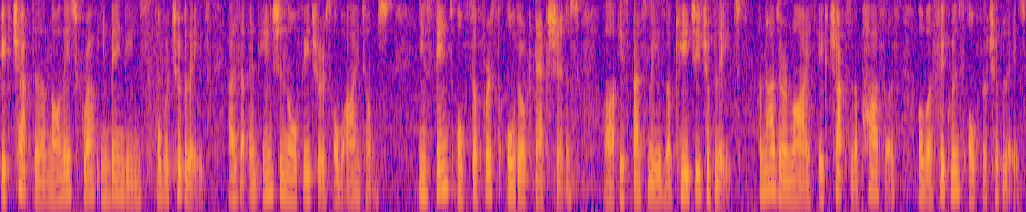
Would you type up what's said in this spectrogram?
extract the knowledge graph embeddings over triplets as additional features of items. Instead of the first-order connections, uh, especially the KG triplet, another line extracts the paths of a sequence of the triplets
